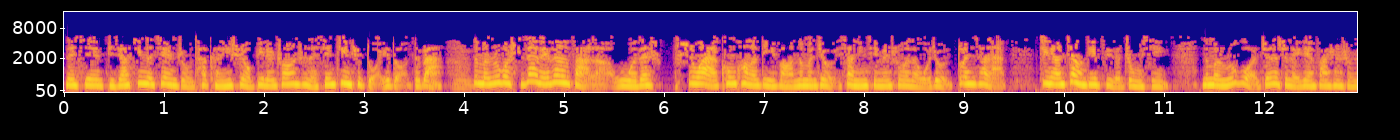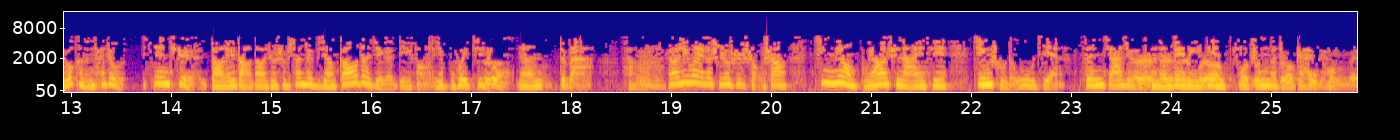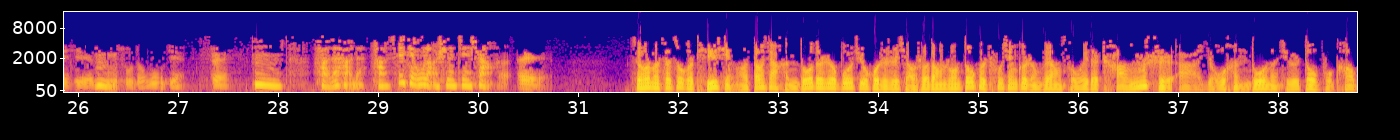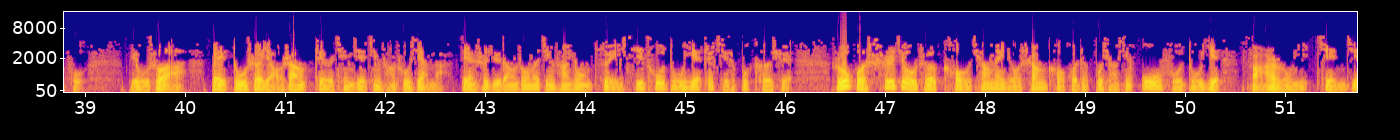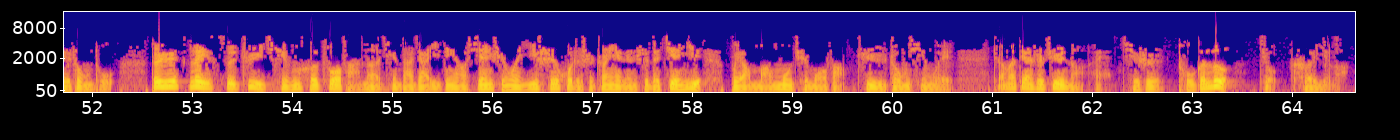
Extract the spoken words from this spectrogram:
那些比较新的建筑，它肯定是有避雷装置的，先进去躲一躲，对吧？嗯。那么如果实在没办法了，我在室外空旷的地方，那么就像您前面说的，我就蹲下来，尽量降低自己的重心。那么如果真的是雷电发生的时候，有可能他就先去导雷导到就是相对比较高的这个地方了，也不会击中人，对吧？嗯，然后另外一个是，就是手上尽量不要去拿一些金属的物件，增加这个可能被雷电击中的这个概率。触碰那些金属的物件，对。嗯，好的，好的，好，谢谢吴老师的介绍。哎，最后呢，再做个提醒啊，当下很多的热播剧或者是小说当中都会出现各种各样所谓的常识啊，有很多呢其实都不靠谱。比如说啊，被毒蛇咬伤这个情节经常出现吧？电视剧当中呢，经常用嘴吸出毒液，这其实不科学。如果施救者口腔内有伤口，或者不小心误服毒液，反而容易间接中毒。对于类似剧情和做法呢，请大家一定要先询问医师或者是专业人士的建议，不要盲目去模仿剧中行为。这样的电视剧呢，哎，其实图个乐就可以了。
